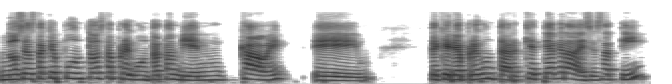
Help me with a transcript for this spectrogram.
no sé hasta qué punto esta pregunta también cabe. Eh, te quería preguntar, ¿qué te agradeces a ti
